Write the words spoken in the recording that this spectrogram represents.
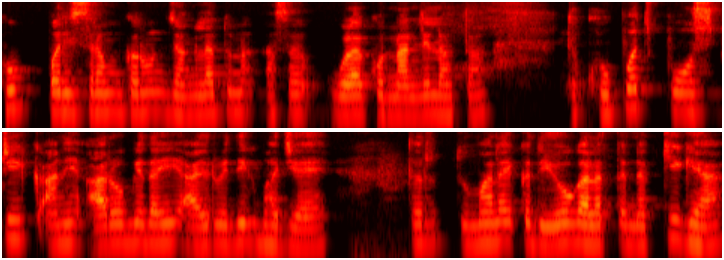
खूप परिश्रम करून जंगलातून असं गोळा करून आणलेला होता. तर खूपच पौष्टिक आणि आरोग्यदायी आयुर्वेदिक भाजी आहे. तर तुम्हाला कधी योग आला तर नक्की घ्या.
